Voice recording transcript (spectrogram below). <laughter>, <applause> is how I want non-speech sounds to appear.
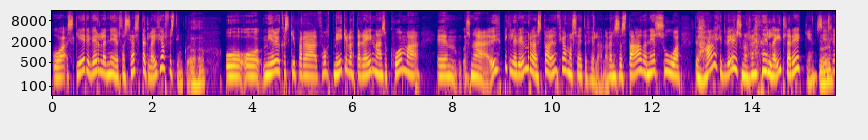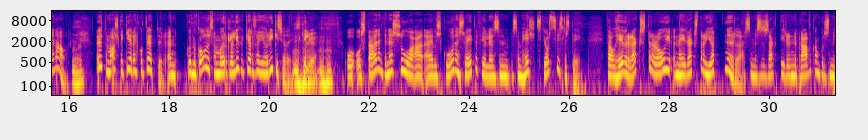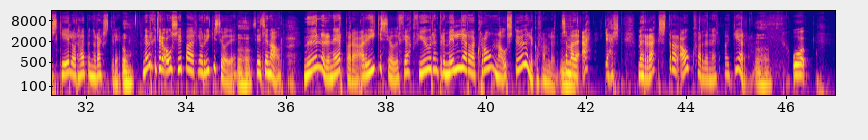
og skeri verulega niður þá sérstaklega í fjárfestingu uh -huh. og, og mér hefur kannski bara þótt mikilvægt að reyna þess að koma um, uppbyggilegri umræða stað um fjármálsveitafélagana en þess að staðan er svo að þau hafa ekkert verið svona <laughs> ræðilega illa reygin síðan ár uh -huh. auðvitað má alltaf gera eitthvað betur en með góður það má örgulega líka gera það hjá ríkisjóðir uh -huh. skilju uh -huh. og, og staðrindin er svo að, að ef við skoðum sveitafélagin sem, sem heilt stjórnsýslusteg þá hefur rekstrar jöfnur þar sem er sem sagt í rauninni bara afgangur sem er skil og hefðbundur rekstri uh -huh. hann hefur ekkert verið ósvipaður hjá ríkisjóði uh -huh. síðan ár munurinn er bara að ríkisjóður fekk 400 miljardar króna úr stöðuleikaframlegin uh -huh. sem mhm. að það ekkert með rekstrar ákvarðinir að gera og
